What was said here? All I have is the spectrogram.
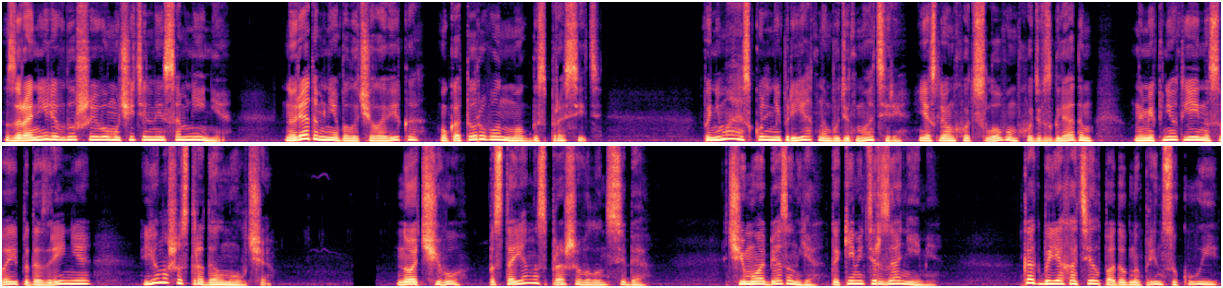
заронили в душу его мучительные сомнения, но рядом не было человека, у которого он мог бы спросить. Понимая, сколь неприятно будет матери, если он хоть словом, хоть взглядом намекнет ей на свои подозрения, юноша страдал молча. «Но от чего?» — постоянно спрашивал он себя. «Чему обязан я такими терзаниями? Как бы я хотел, подобно принцу Куи,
